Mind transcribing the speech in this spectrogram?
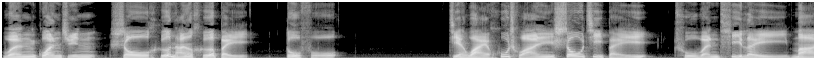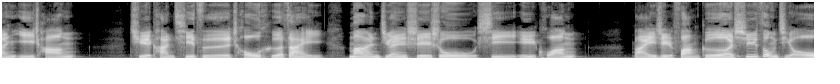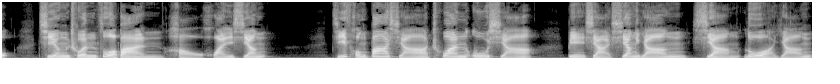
闻官军收河南、河北。杜甫。剑外忽传收蓟北，初闻涕泪满衣裳。却看妻子愁何在，漫卷诗书喜欲狂。白日放歌须纵酒，青春作伴好还乡。即从巴峡穿巫峡，便下襄阳向洛阳。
